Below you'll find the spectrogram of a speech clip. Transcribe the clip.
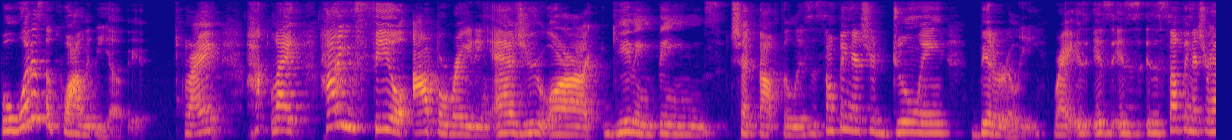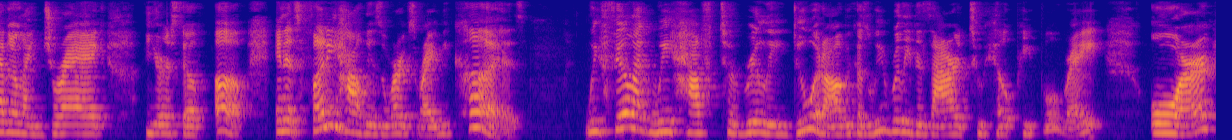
But what is the quality of it? Right? How, like, how do you feel operating as you are getting things checked off the list? Is something that you're doing bitterly, right? Is, is, is, is something that you're having to like drag yourself up. And it's funny how this works, right? Because we feel like we have to really do it all because we really desire to help people, right? Or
